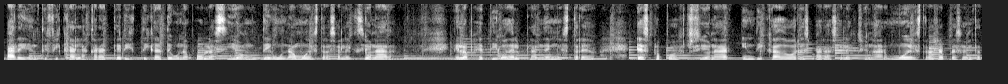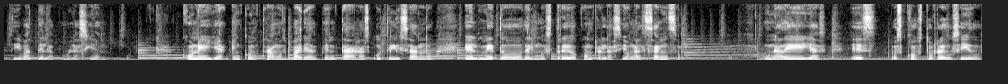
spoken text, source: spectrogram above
para identificar las características de una población de una muestra seleccionada. El objetivo del plan de muestreo es proporcionar indicadores para seleccionar muestras representativas de la población. Con ella encontramos varias ventajas utilizando el método del muestreo con relación al censo. Una de ellas es los costos reducidos.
